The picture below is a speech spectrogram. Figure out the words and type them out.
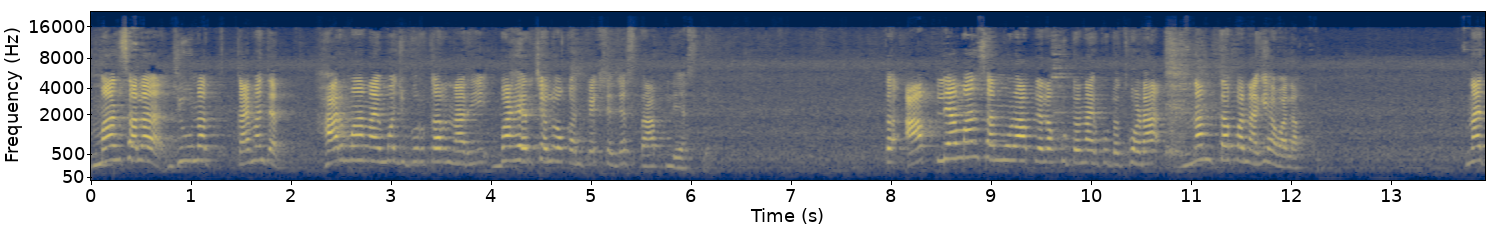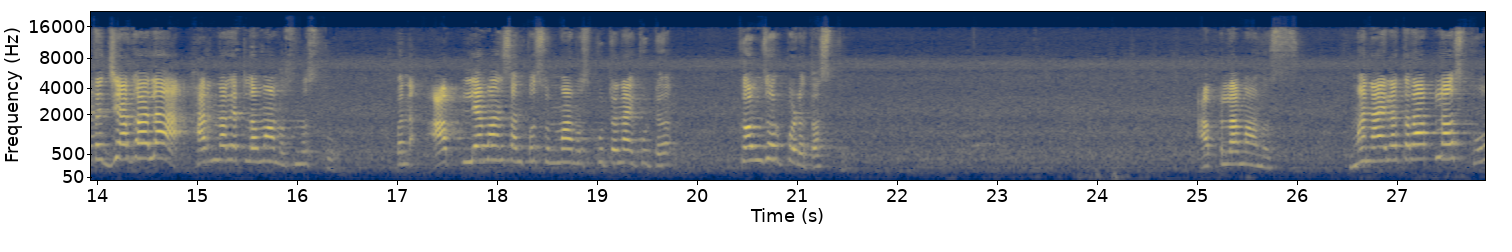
माणसाला जीवनात काय म्हणतात हार मानाय मजबूर करणारी बाहेरच्या लोकांपेक्षा जास्त आपली असते. तर आपल्या माणसांमुळं आपल्याला कुठं नाही कुठं थोडा नमतापणा घ्यावा लागतो. नाही तर जगाला हरणाऱ्यातला माणूस नसतो. पण आपल्या माणसांपासून माणूस कुठं नाही कुठं कमजोर पडत असतो. आपला माणूस म्हणायला तर आपला असतो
